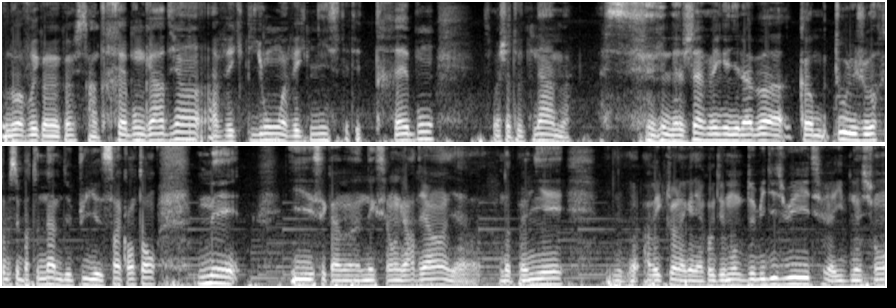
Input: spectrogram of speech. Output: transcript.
on doit avouer que c'est un très bon gardien. Avec Lyon, avec Nice, il était très bon. Ce match à Tottenham, il n'a jamais gagné là-bas, comme tous les joueurs comme c'est Tottenham depuis 50 ans, mais c'est quand même un excellent gardien, il y a, on doit pas Avec lui, on a gagné la Coupe du Monde 2018, la Ligue des Nations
